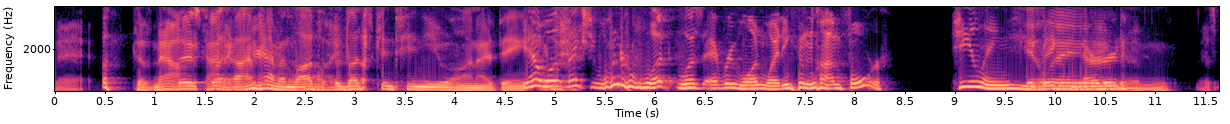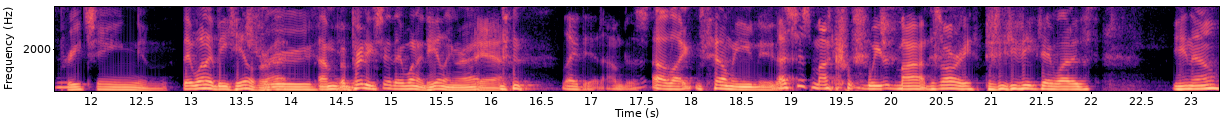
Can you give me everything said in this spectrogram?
that because now There's I'm, pl- I'm curious. having I'm lots like, of. Let's continue on, I think. yeah, well, it makes you wonder what was everyone waiting in line for? Healing, you big nerd. and it's preaching and They want to be healed, Truth right? I'm I'm pretty sure they wanted healing, right? yeah. They did. I'm just. Oh, like, tell me you knew that. That's just my weird mind. Sorry. Do you think they wanted, you know?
